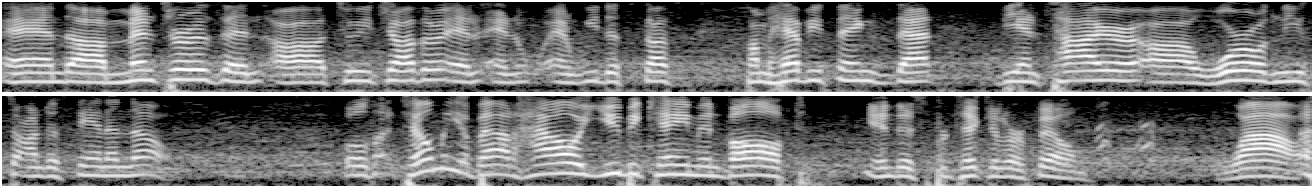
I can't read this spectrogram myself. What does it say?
and uh, mentors and uh, to each other, and, and, and we discuss some heavy things that the entire uh, world needs to understand and know. Well, tell me about how you became involved in this particular film. Wow.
